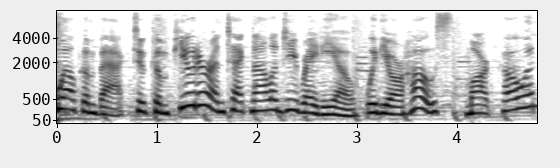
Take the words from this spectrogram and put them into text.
Welcome back to Computer and Technology Radio with your hosts, Mark Cohen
